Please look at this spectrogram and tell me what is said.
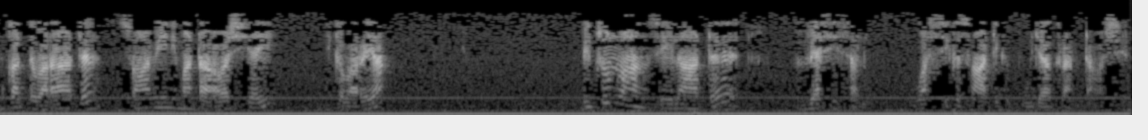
මොකද්ද වරාට? ස්වාමීනි මට අවශ්‍යයි එක වරයක්. වික්ෂුන් වහන්සේලාට වැසිසලු වස්සික සාටික පූජා කරන්න අවශ්‍යයි.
